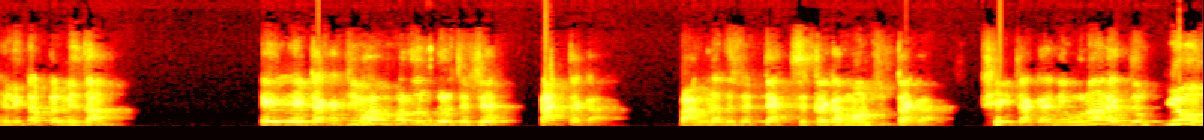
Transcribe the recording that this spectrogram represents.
হেলিকপ্টার নিয়ে যান। এই টাকা কীভাবে উপার্জন করেছে সে? কার টাকা? বাংলাদেশের ট্যাক্সের টাকা, মানুষের টাকা। সেই টাকা নিয়ে ওনার একজন পিয়ন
